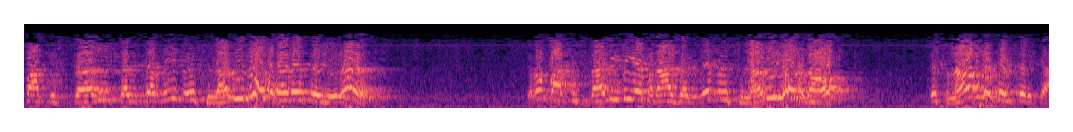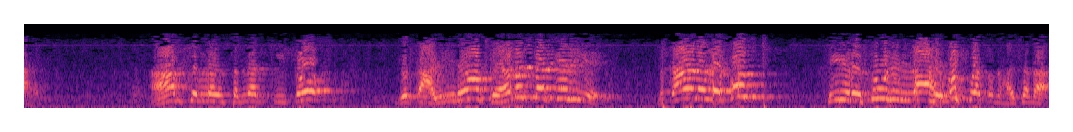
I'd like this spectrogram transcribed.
پاکستانی کلچر نہیں تو اسلامی تو بنانا چاہیے نا۔ چلو پاکستانی نہیں اپنا سکتے تو اسلامی تو بناؤ اسلام کا کلچر کیا ہے؟ آپ صلی اللہ علیہ وسلم کی تو جو تعلیم ہے وہ قیامت تک کے لیے۔ مکان اللہ فی رسول اللہ اس وقت حسنا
